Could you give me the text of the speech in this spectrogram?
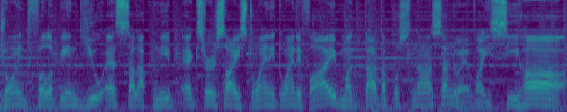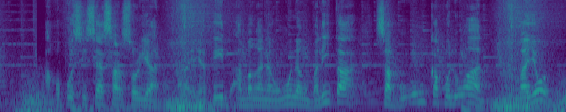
Joint Philippine-US Salaknib Exercise 2025 magtatapos na sa Nueva Ecija. Ako po si Cesar Soriano para ang mga nangungunang balita sa buong kapuluan ngayon.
